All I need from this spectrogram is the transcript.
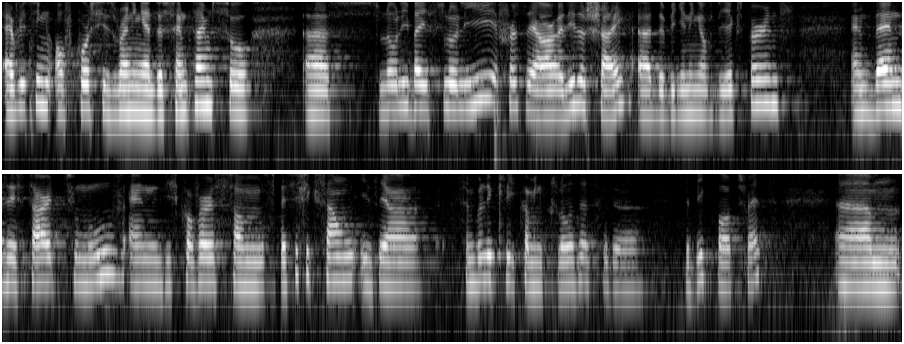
Everything, of course, is running at the same time, so uh, slowly by slowly, first they are a little shy at the beginning of the experience, and then they start to move and discover some specific sound if they are symbolically coming closer to the, the big portrait. Um,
